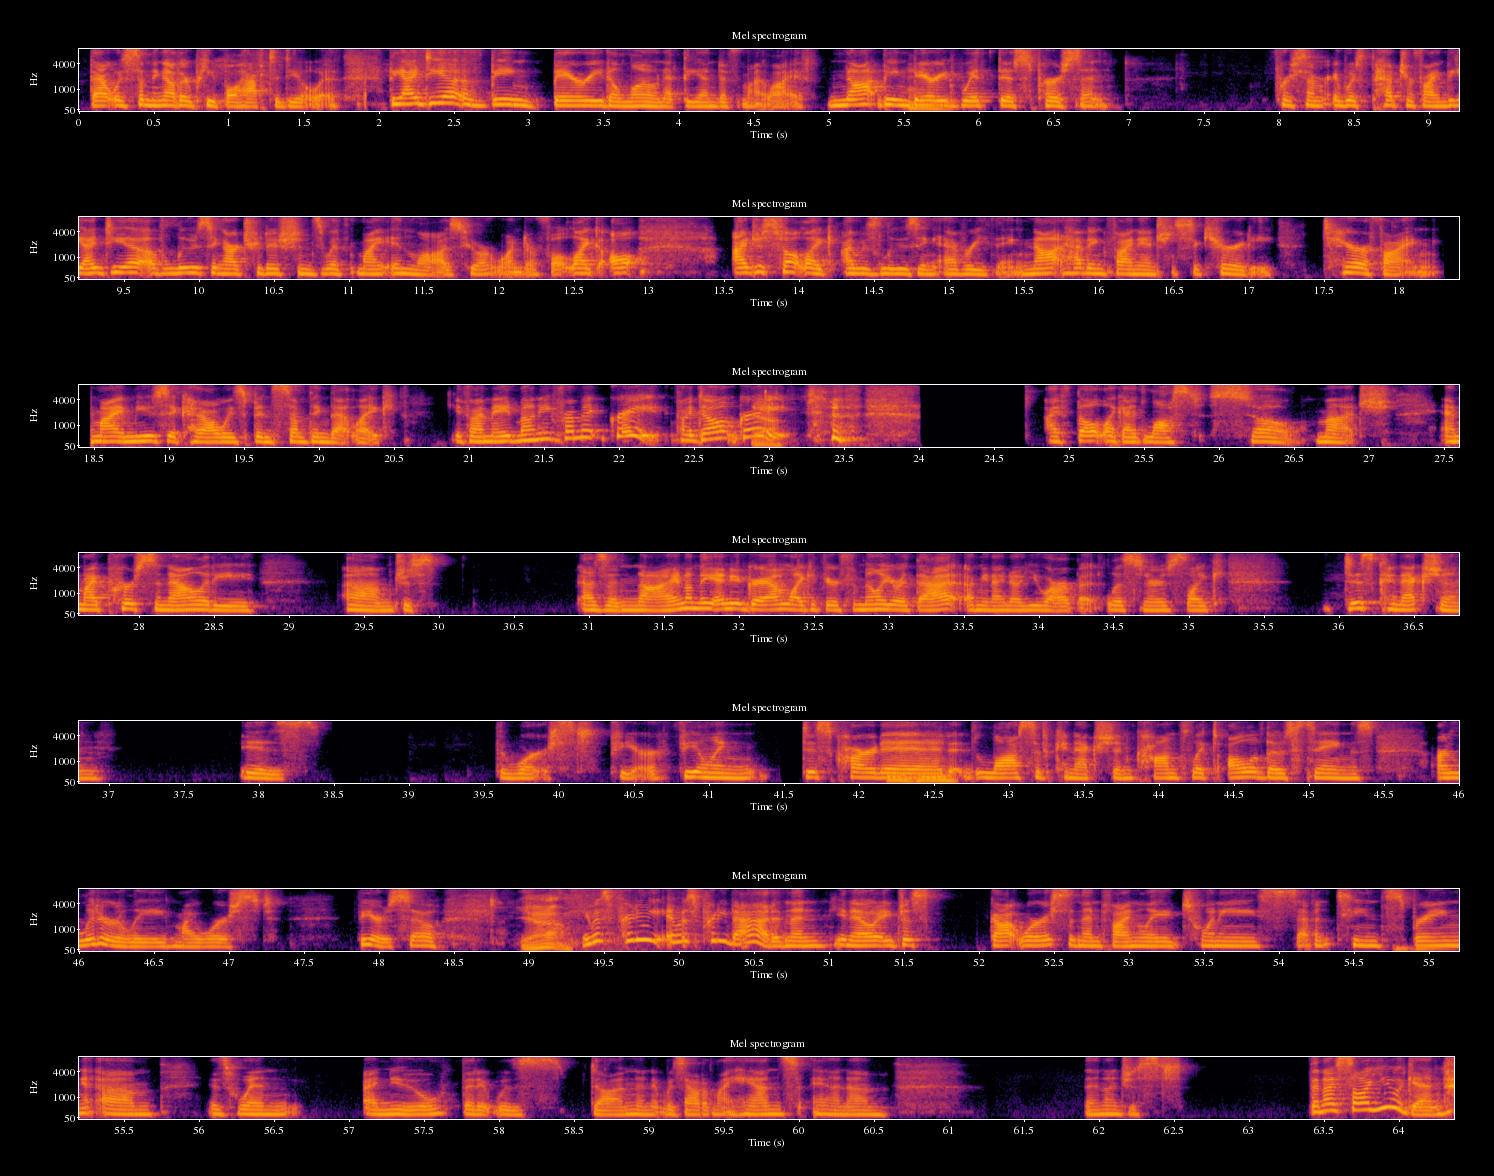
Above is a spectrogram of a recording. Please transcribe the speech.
That was something other people have to deal with. The idea of being buried alone at the end of my life not being mm. buried with this person for some it was petrifying. The idea of losing our traditions with my in-laws who are wonderful. Like all i just felt like i was losing everything not having financial security terrifying my music had always been something that like if I made money from it, great. If I don't, great. Yeah. I felt like I'd lost so much. And my personality, um, just as a nine on the Enneagram, like if you're familiar with that, I mean, I know you are, but listeners, like disconnection is the worst fear, feeling discarded, mm-hmm. loss of connection, conflict, all of those things are literally my worst fears. So yeah, it was pretty, it was pretty bad. And then, you know, it just got worse. And then finally 2017 spring um, is when I knew that it was done and it was out of my hands. And um, then I just, then I saw you again.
